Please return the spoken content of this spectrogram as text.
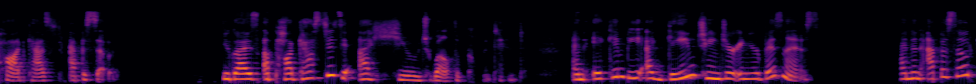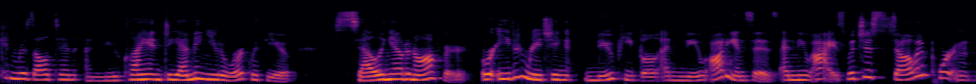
podcast episode. You guys, a podcast is a huge wealth of content, and it can be a game changer in your business. And an episode can result in a new client DMing you to work with you, selling out an offer, or even reaching new people and new audiences and new eyes, which is so important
